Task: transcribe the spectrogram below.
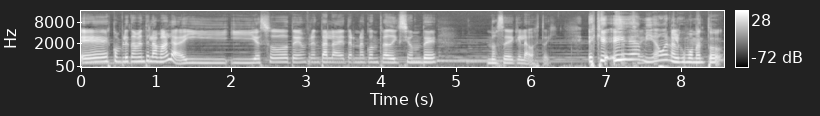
es completamente la mala. Y, y eso te enfrenta a la eterna contradicción de no sé de qué lado estoy. Es que es idea ¿Cachai? mía o en algún momento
